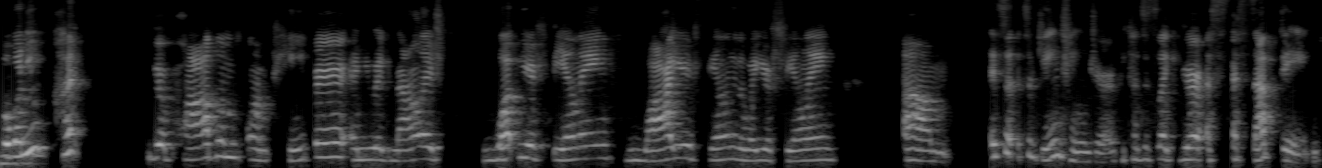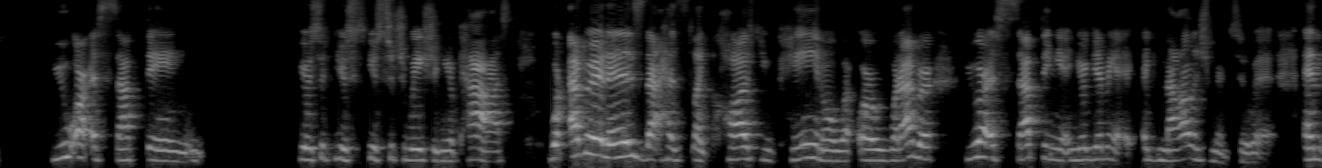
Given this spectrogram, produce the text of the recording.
But when you put your problems on paper and you acknowledge what you're feeling, why you're feeling the way you're feeling, um, it's a it's a game changer because it's like you're accepting, you are accepting your your your situation, your past, whatever it is that has like caused you pain or what or whatever. You are accepting it and you're giving acknowledgement to it, and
